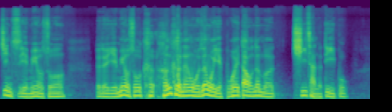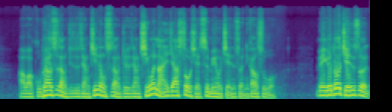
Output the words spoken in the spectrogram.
净值也没有说。对对，也没有说可很可能，我认为也不会到那么凄惨的地步，好吧？股票市场就是这样，金融市场就是这样。请问哪一家寿险是没有减损？你告诉我，每个都减损，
